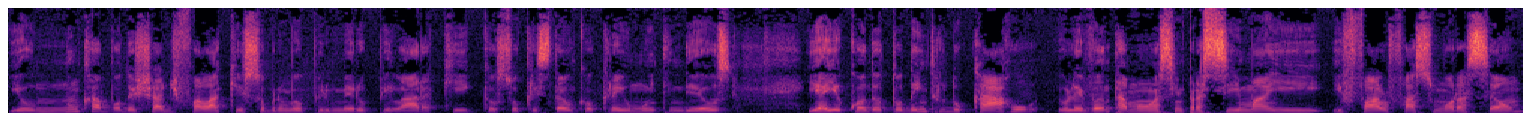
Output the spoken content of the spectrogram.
e eu nunca vou deixar de falar aqui sobre o meu primeiro pilar aqui, que eu sou cristão, que eu creio muito em Deus. E aí, quando eu tô dentro do carro, eu levanto a mão assim para cima e, e falo, faço uma oração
